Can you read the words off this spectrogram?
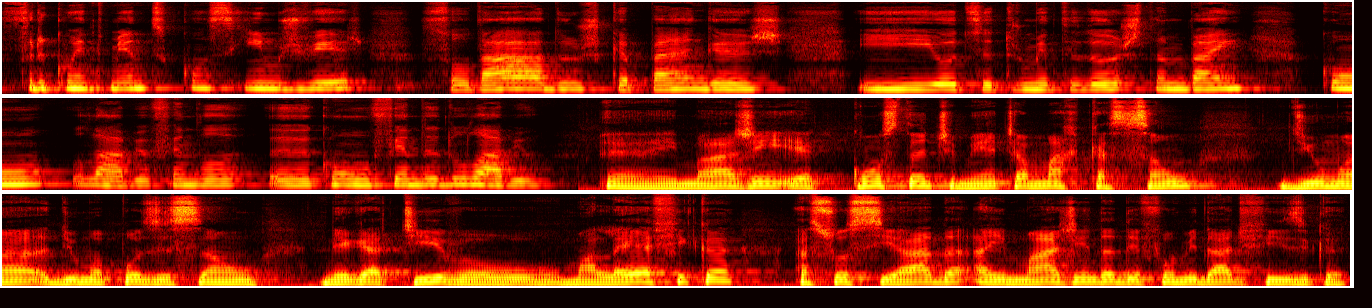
frequentemente conseguimos ver soldados, capangas e outros atormentadores também com lábio, fenda, eh, com fenda do lábio. É, a imagem é constantemente a marcação de uma, de uma posição negativa ou maléfica associada à imagem da deformidade física.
